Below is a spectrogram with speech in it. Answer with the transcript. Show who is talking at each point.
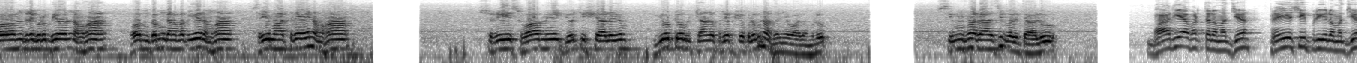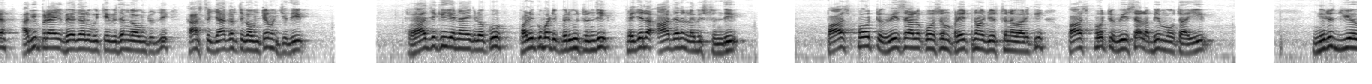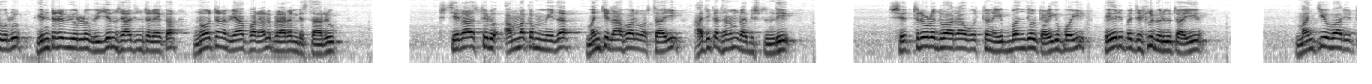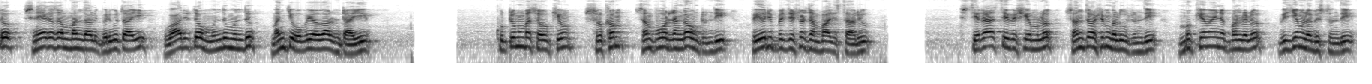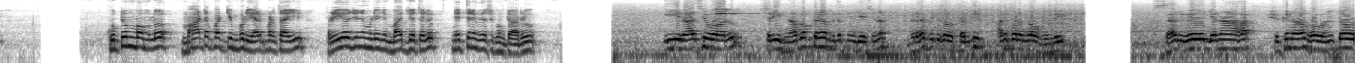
Speaker 1: ఓం శ్రీ గురుభ్యో నమ. ఓం గం గణపతియే నమ. శ్రీమాత్రే నమ. శ్రీ స్వామి జ్యోతిష్యాలయం యూట్యూబ్ ఛానల్ ప్రేక్షకులకు నా ధన్యవాదములు. సింహరాశి ఫలితాలు. భార్యాభర్తల మధ్య ప్రేయసీ ప్రియుల మధ్య అభిప్రాయ భేదాలు వచ్చే విధంగా ఉంటుంది. కాస్త జాగ్రత్తగా ఉంటే మంచిది. రాజకీయ నాయకులకు పలుకుబడి పెరుగుతుంది. ప్రజల ఆదరణ లభిస్తుంది. పాస్పోర్ట్ వీసాల కోసం ప్రయత్నాలు చేస్తున్న వారికి పాస్పోర్ట్ వీసా లభ్యమవుతాయి. నిరుద్యోగులు ఇంటర్వ్యూల్లో విజయం సాధించలేక నూతన వ్యాపారాలు ప్రారంభిస్తారు. స్థిరాస్తులు అమ్మకం మీద మంచి లాభాలు వస్తాయి అధిక ధనం లభిస్తుంది. శత్రువుల ద్వారా వస్తున్న ఇబ్బందులు తొలగిపోయి పేరు ప్రతిష్టలు పెరుగుతాయి. మంచి వారితో స్నేహ సంబంధాలు పెరుగుతాయి. వారితో ముందు ముందు మంచి ఉపయోగాలు ఉంటాయి కుటుంబ సౌఖ్యం సుఖం సంపూర్ణంగా ఉంటుంది. పేరు ప్రతిష్టలు సంపాదిస్తారు. స్థిరాస్తి విషయంలో సంతోషం కలుగుతుంది. ముఖ్యమైన పనులలో విజయం లభిస్తుంది. కుటుంబంలో మాట పట్టింపులు ఏర్పడతాయి. ప్రయోజనం లేని బాధ్యతలు నెత్తిన వేసుకుంటారు. ఈ రాశి వారు శ్రీ నవగ్రహ ప్రదక్షిణ చేసిన గ్రహ గ్రహపితుకలు తగ్గి అనుకూలంగా ఉంటుంది సర్వే జనా సుఖినో భవంతో.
